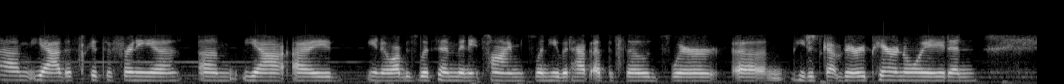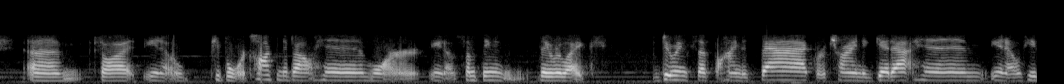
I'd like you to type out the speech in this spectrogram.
Um, yeah, the schizophrenia. Um, yeah, I, you know, I was with him many times when he would have episodes where um, he just got very paranoid and um, thought, you know, people were talking about him or, you know, something they were like doing stuff behind his back or trying to get at him. You know, he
